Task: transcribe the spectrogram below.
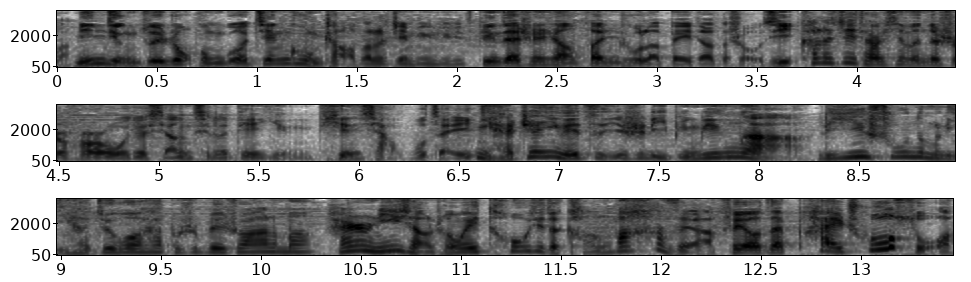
了。民警最终通过监控找到了这名女子，并在身上翻出了被盗的手机。看了这条新闻的时候，我就想起了电影《天下无贼》。你还真以为自己是李冰冰啊？黎叔那么厉害，最后还不是被抓了吗？还是你想成为偷窃的扛把子呀？非要在派出所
